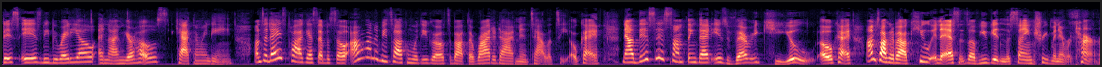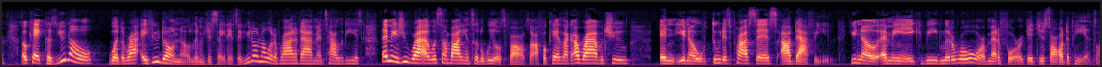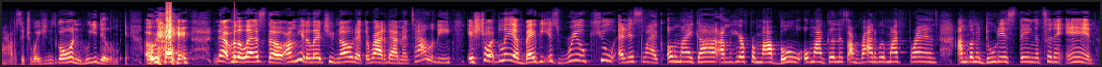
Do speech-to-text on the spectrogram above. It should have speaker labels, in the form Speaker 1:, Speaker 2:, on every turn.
Speaker 1: This is BB Radio, and I'm your host, Catherine Dean. On today's podcast episode, I'm going to be talking with you girls about the ride or die mentality, okay? Now, this is something that is very cute, okay? I'm talking about cute in the essence of you getting the same treatment in return, okay? Because you know what the ride, if you don't know, let me just say this. If you don't know what a ride or die mentality is, that means you ride with somebody until the wheels falls off, okay? It's like I ride with you and you know through this process i'll die for you. You know i mean it could be literal or metaphoric. It just all depends on how the situation is going and who you're dealing with okay? Nevertheless though i'm here to let you know that the ride or die mentality is short-lived baby. It's real cute and it's like oh my god i'm here for my boo. Oh my goodness i'm riding with my friends. I'm gonna do this thing until the end.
